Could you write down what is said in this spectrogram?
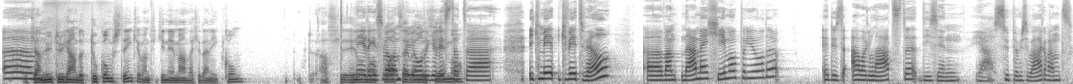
Ehm, ik kan nu terug aan de toekomst denken, want ik neem aan dat je dat niet kon. Als je nee, er is wel een periode de geweest dat... dat- ik, ik weet wel, eh, want na mijn chemoperiode, hè, dus de allerlaatste, die zijn ja, super zwaar, want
